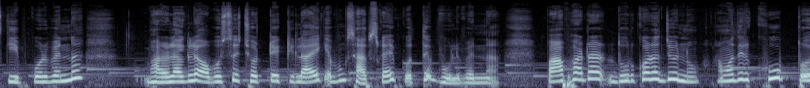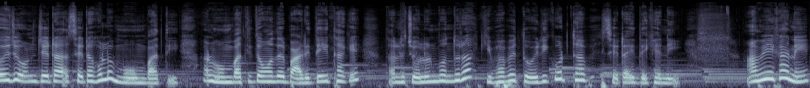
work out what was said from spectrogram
স্কিপ করবেন না। ভালো লাগলে অবশ্যই ছোট্ট একটি লাইক এবং সাবস্ক্রাইব করতে ভুলবেন না। পা ফাটা দূর করার জন্য আমাদের খুব প্রয়োজন যেটা, সেটা হলো মোমবাতি। আর মোমবাতি তো আমাদের বাড়িতেই থাকে। তাহলে চলুন বন্ধুরা, কীভাবে তৈরি করতে হবে সেটাই দেখে নিই। আমি এখানে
